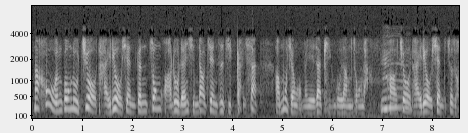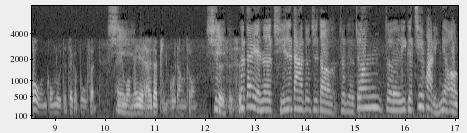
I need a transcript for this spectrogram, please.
那后文公路旧台六线跟中华路人行道建置及改善。好，目前我们也在评估当中的。好，旧台六线的，就是后文公路的这个部分，是，我们也还在评估当中。是是是。那当然呢，其实大家都知道，这个中央的一个计划里面哦，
